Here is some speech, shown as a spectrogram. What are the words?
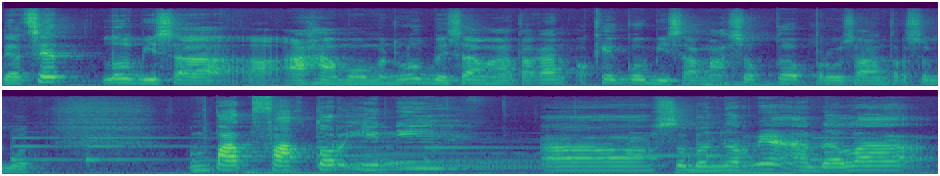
that's it. Lo bisa uh, aha moment lo bisa mengatakan oke okay, gue bisa masuk ke perusahaan tersebut. Empat faktor ini uh, sebenarnya adalah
